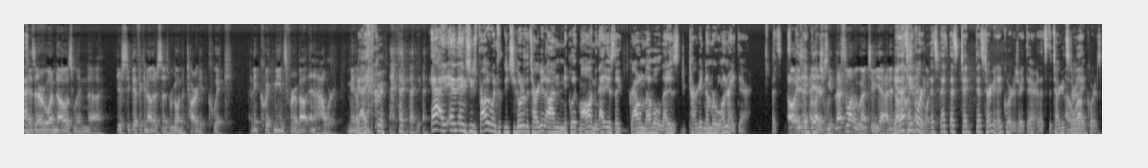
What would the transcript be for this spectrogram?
as everyone knows, when uh, your significant other says we're going to Target quick, I think quick means for about an hour minimum. Yeah, yeah, quick. yeah, and and she's probably went. To, did she go to the Target on Nicollet Mall? I mean, that is the ground level. That is Target number one right there. That's oh, is it? Yeah, headquarters. we, that's the one we went to. Yeah, I didn't Yeah, know that's that was headquarters. That's that's that's that's Target headquarters right there. That's the Target Oh, store wow. headquarters.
